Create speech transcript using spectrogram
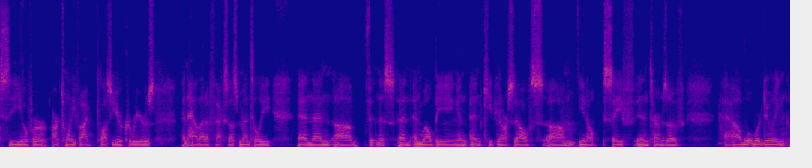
see over our 25 plus year careers and how that affects us mentally, and then um, fitness and, and well being and, and keeping ourselves um, you know safe in terms of uh, what we're doing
